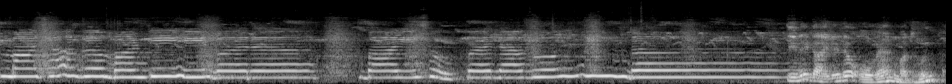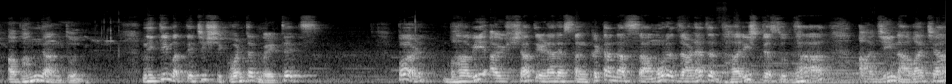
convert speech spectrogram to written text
माझ्या ग मांडीवर बाई झोपला गोविंद. तिने गायलेल्या ओव्यांमधून अभंगांतून नीतिमत्तेची शिकवण तर मिळतेच. पण भावी आयुष्यात येणाऱ्या संकटांना सामोरं जाण्याचं धारिष्ट्य सुद्धा आजी नावाच्या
